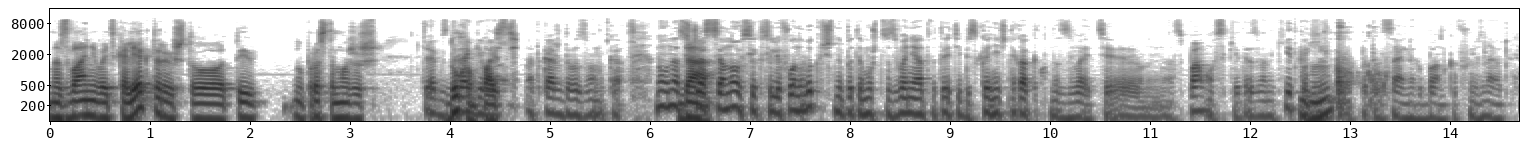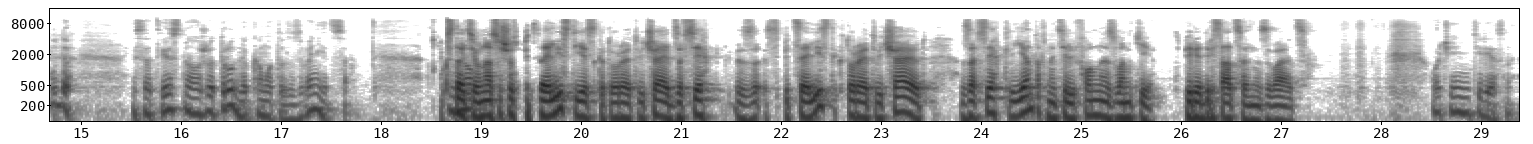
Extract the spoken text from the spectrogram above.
названивать коллекторы, что ты ну, просто можешь Человек духом пасть. от каждого звонка. Ну, у нас да. сейчас все равно у всех телефоны выключены, потому что звонят вот эти бесконечные, как это называть, э, спамовские да, звонки от каких-то угу. потенциальных банков, не знаю откуда. И, соответственно, уже трудно кому-то дозвониться. Кстати, Но... у нас еще специалист есть, который отвечает за всех, за, специалисты, которые отвечают за всех клиентов на телефонные звонки. Переадресация называется. Очень интересно.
